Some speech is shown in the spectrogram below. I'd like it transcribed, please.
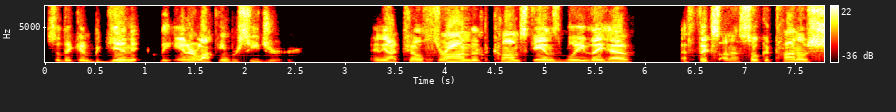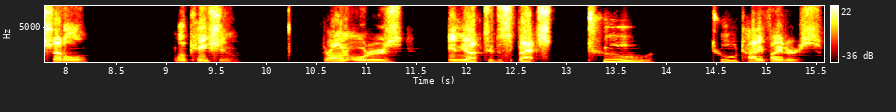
so they can begin the interlocking procedure. Enoch tells Thrawn that the comm scans believe they have a fix on Ahsoka Tano's shuttle location. Thrawn orders Enoch to dispatch two, two TIE fighters.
